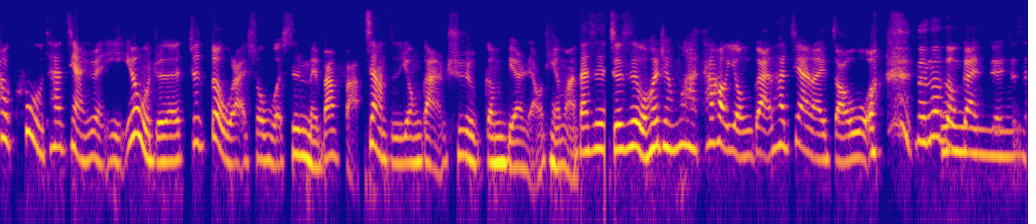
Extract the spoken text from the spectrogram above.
好酷，他竟然愿意，因为我觉得就对我来说，我是没办法这样子勇敢去跟别人聊天嘛，但是就是我会觉得哇，他好勇敢，他竟然来找我 的那种感觉，就是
